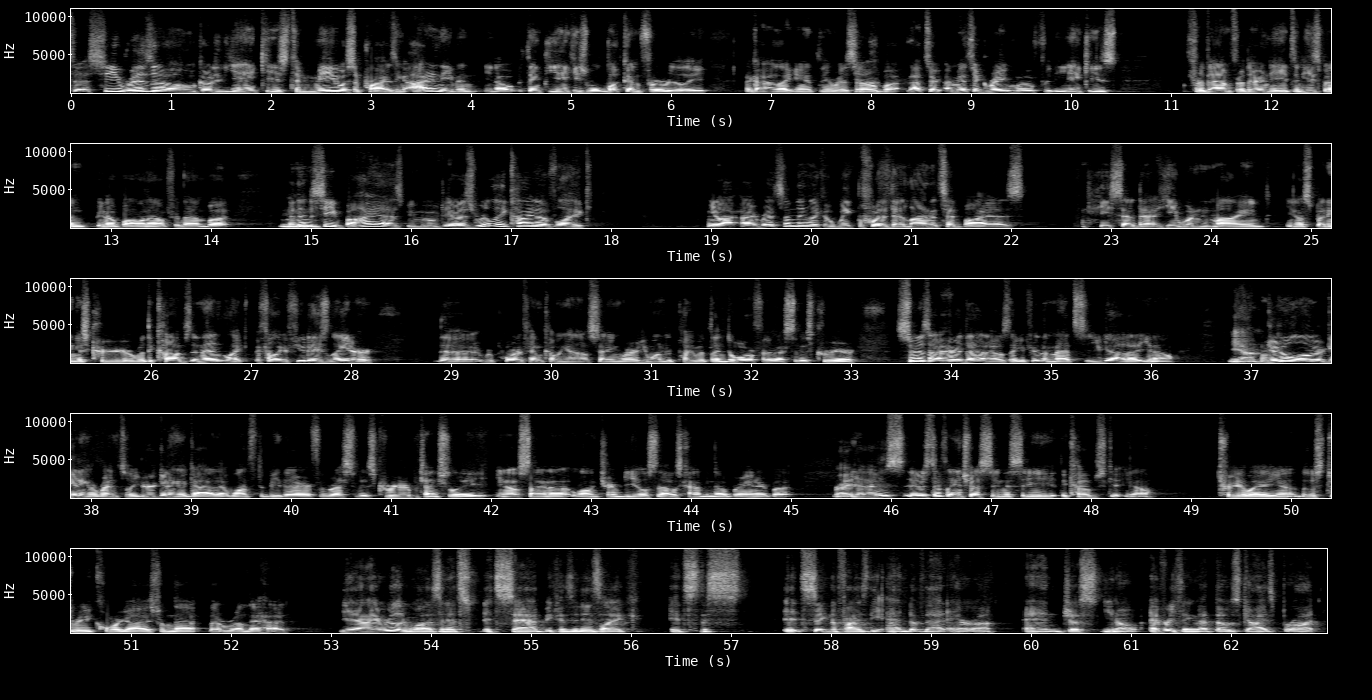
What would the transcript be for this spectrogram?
to see Rizzo go to the Yankees to me was surprising. I didn't even, you know, think the Yankees were looking for really a guy like Anthony Rizzo. Yeah. But that's a, I mean, it's a great move for the Yankees, for them, for their needs, and he's been, you know, balling out for them. But mm-hmm. and then to mm-hmm. see Baez be moved, it was really kind of like, you know, I, I read something like a week before the deadline that said Baez he said that he wouldn't mind, you know, spending his career with the Cubs. And then, like, it felt like a few days later, the report of him coming out saying where he wanted to play with Lindor for the rest of his career. As soon as I heard that, I was like, if you're the Mets, you gotta, you know, yeah, you're no longer getting a rental. You're getting a guy that wants to be there for the rest of his career, potentially, you know, sign a long term deal. So that was kind of a no brainer. But right, yeah, it was it was definitely interesting to see the Cubs get, you know, trade away you know, those three core guys from that that run they had. Yeah, it really was, and it's it's sad because it is like it's this it signifies the end of that era and just you know everything that those guys brought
